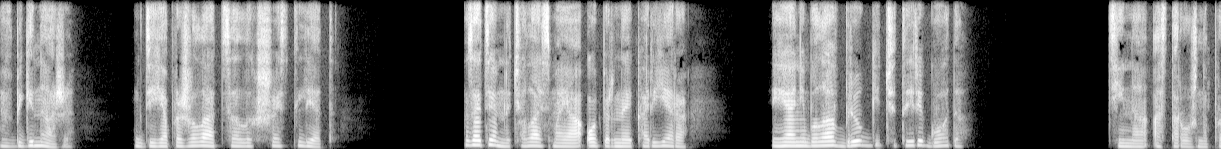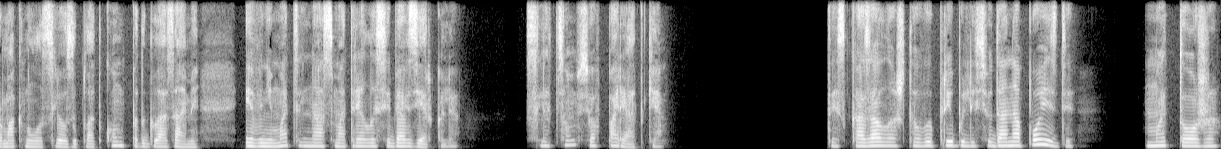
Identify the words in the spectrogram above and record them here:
в Бегенаже где я прожила целых шесть лет. Затем началась моя оперная карьера. Я не была в Брюгге четыре года. Тина осторожно промокнула слезы платком под глазами и внимательно осмотрела себя в зеркале. С лицом все в порядке. Ты сказала, что вы прибыли сюда на поезде? Мы тоже.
